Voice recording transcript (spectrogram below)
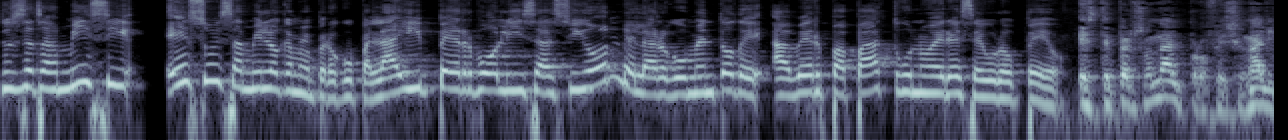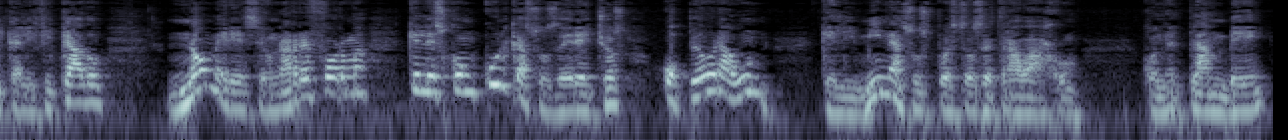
Entonces, a mí sí, eso es a mí lo que me preocupa, la hiperbolización del argumento de, a ver, papá, tú no eres europeo. Este personal profesional y calificado no merece una reforma que les conculca sus derechos o peor aún, que elimina sus puestos de trabajo. Con el plan B,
